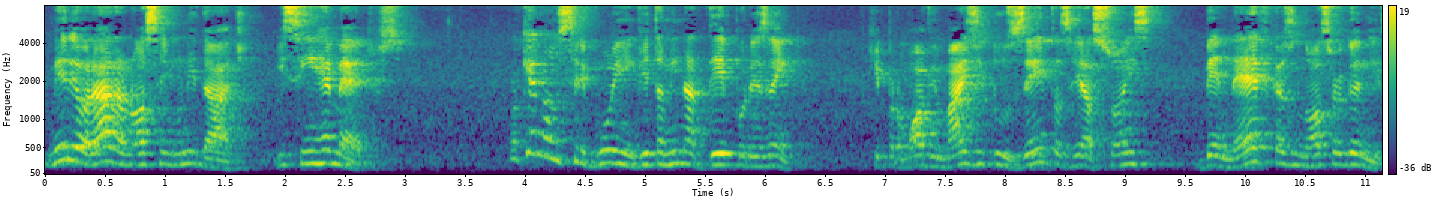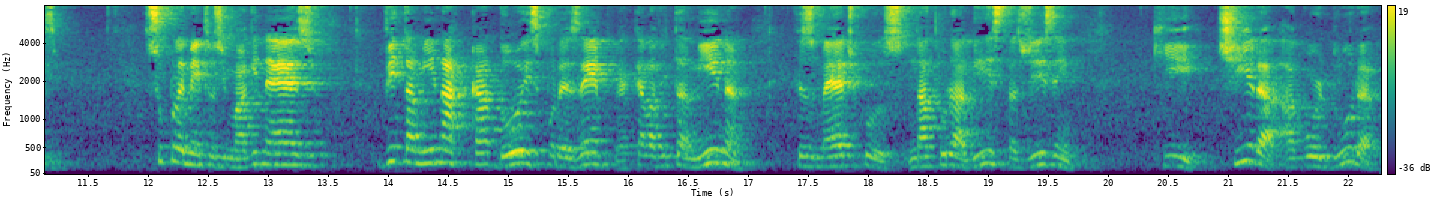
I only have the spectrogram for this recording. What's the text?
melhorar a nossa imunidade, e sim remédios? Por que não distribuem vitamina D, por exemplo? Que promove mais de 200 reações benéficas no nosso organismo. Suplementos de magnésio, vitamina K2, por exemplo, é aquela vitamina que os médicos naturalistas dizem que tira a gordura,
